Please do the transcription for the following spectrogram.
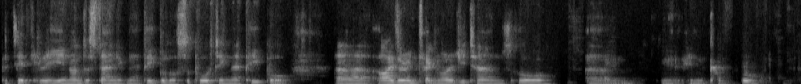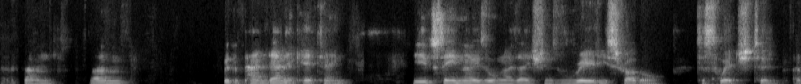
particularly in understanding their people or supporting their people, uh, either in technology terms or um, in cultural terms, um, with the pandemic hitting, you've seen those organisations really struggle to switch to a,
